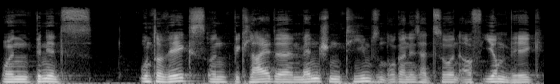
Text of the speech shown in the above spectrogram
Und bin jetzt unterwegs und begleite Menschen, Teams und Organisationen auf ihrem Weg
